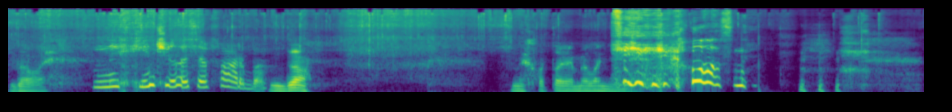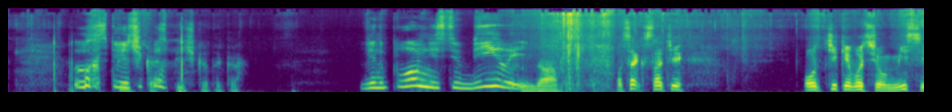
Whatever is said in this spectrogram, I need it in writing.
Давай. В них кінчилася фарба. Да. Не вистачає меланіну. Класний. Спічка, спічка така. Він повністю білий. Да. Оце, кстати, от тільки в цьому місці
